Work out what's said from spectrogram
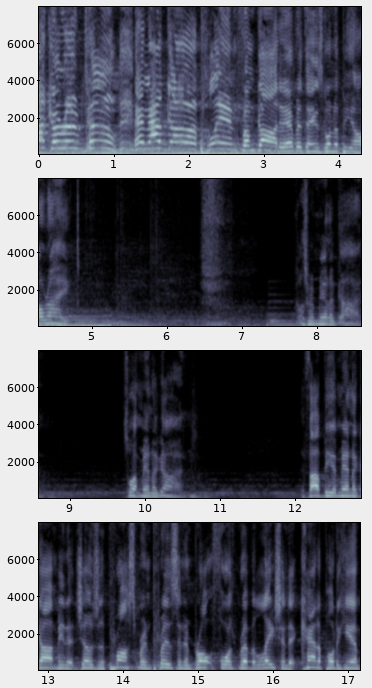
locker room too. And I've got a plan from God, and everything's going to be all right. Because we're men of God. So what men of God? If I be a man of God, mean that Joseph prospered in prison and brought forth revelation that catapulted him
